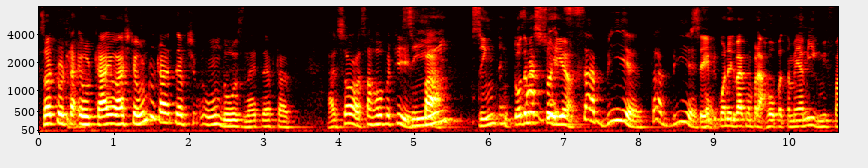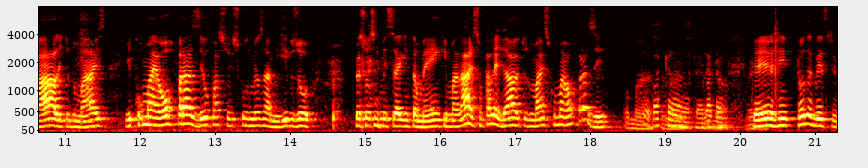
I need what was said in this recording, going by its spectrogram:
Só que o Caio, o Caio eu acho que é o único cara que deve, tipo, um 12, né? Que deve estar. Olha só, essa roupa aqui. Sim, pá. sim, tem toda a minha assessoria. Sabia, sabia. Sempre cara. quando ele vai comprar roupa também, amigo, me fala e tudo mais. E com o maior prazer eu faço isso com os meus amigos ou pessoas que me seguem também, que mandam, ah, Alisson, tá legal e tudo mais, com o maior prazer. Pô, Pô, massa, bacana, massa, cara, legal, bacana. legal. Porque aí a gente, toda vez que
